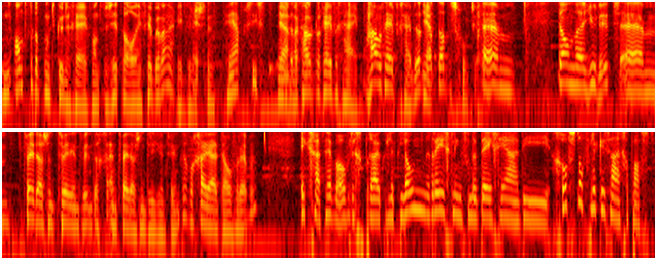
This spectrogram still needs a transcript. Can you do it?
een antwoord op moeten kunnen geven. Want we zitten al in februari. Dus eh, ja precies. ja, Dat- maar ik hou het nog even geheim. Hou het even geheim, dat, Ja. dat, dat is goed. Ehm, dan eh, Judith, ehm, 2022 en 2023, waar ga jij het over hebben? Ik ga het hebben over de gebruikelijke loonregeling van de DGA die grofstoffelijk is aangepast.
